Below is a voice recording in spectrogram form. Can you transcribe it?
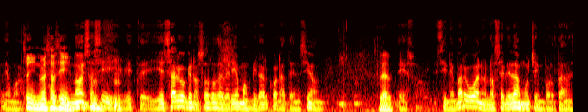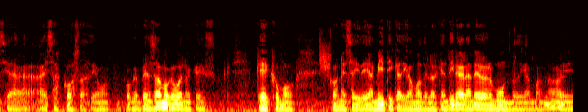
digamos, Sí, no es así. no es así, ¿viste? Y es algo que nosotros deberíamos mirar con atención, Claro. eso. Sin embargo, bueno, no se le da mucha importancia a esas cosas, digamos, porque pensamos que, bueno, que es, que es como con esa idea mítica, digamos, de la Argentina granero del mundo, digamos, ¿no? Y,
